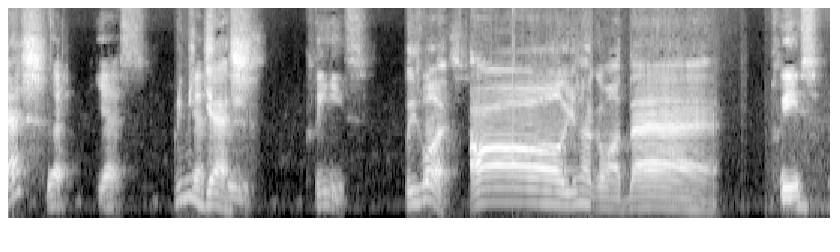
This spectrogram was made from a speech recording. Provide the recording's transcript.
Yes. Yeah, yes. What do you mean yes, yes? Please. Please. Please what? Oh, you're talking about that. Please.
